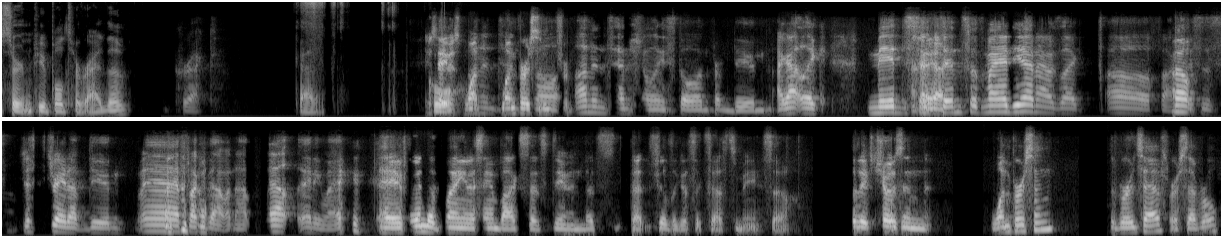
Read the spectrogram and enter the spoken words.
certain people to ride them. Correct. Got it. His name is one, one person from unintentionally stolen from Dune. I got like mid sentence with my idea, and I was like, "Oh fuck, Well- this is just straight up Dune." Eh, fuck that one up. Well, anyway, Hey, if we end up playing in a sandbox that's Dune, that's that feels like a success to me. So, so they've chosen one person. The birds have, or several.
